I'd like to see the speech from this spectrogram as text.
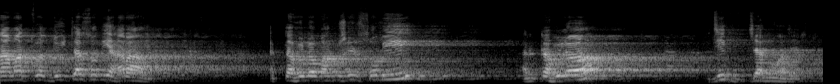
না মাত্র দুইটা ছবি হারাম। একটা হইল মানুষের ছবি, আর একটা হইল জীব জানোয়ারের ছবি।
